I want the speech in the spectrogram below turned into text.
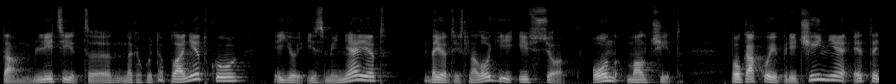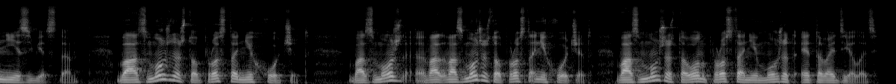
там летит э, на какую-то планетку, ее изменяет, дает технологии и все. Он молчит. По какой причине это неизвестно. Возможно, что просто не хочет. Возможно, возможно, что просто не хочет. Возможно, что он просто не может этого делать.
